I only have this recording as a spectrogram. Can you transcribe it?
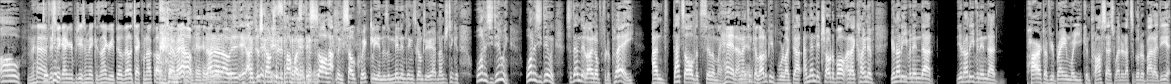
oh? this giv- week, angry producer Mick is angry at Bill Belichick for not calling the time out. no, no, no, no. It- it- I'm just going through the top process. This is all happening so quickly, and there's a million things going through your head, and I'm just thinking, what is he doing? What is he doing? So then they line up for the play, and that's all that's still in my head. And I think a lot of people were like that. And then they throw the ball, and I kind of, you're not even in that, you're not even in that part of your brain where you can process whether that's a good or bad idea.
